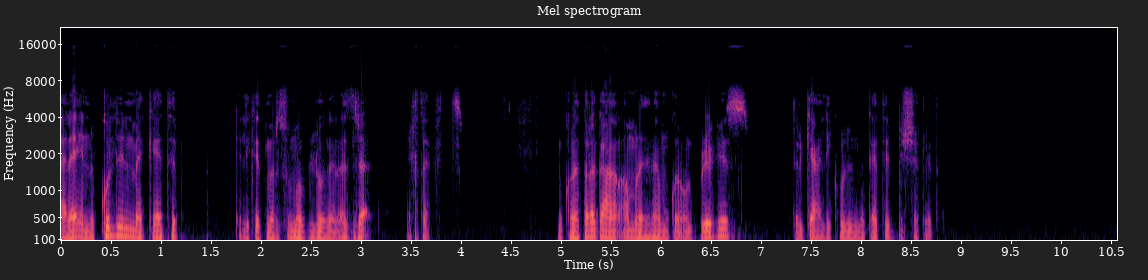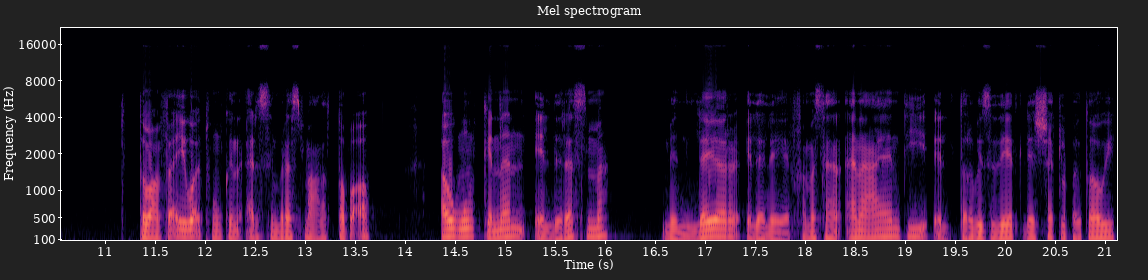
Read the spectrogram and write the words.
ألاقي إن كل المكاتب اللي كانت مرسومة باللون الأزرق اختفت. ممكن أتراجع عن الأمر هنا ممكن أقول previous. ترجع لي كل المكاتب بالشكل ده. طبعا في أي وقت ممكن أرسم رسمة على الطبقة أو ممكن أنقل رسمة من layer إلى layer فمثلا أنا عندي الترابيزة ديت اللي هي الشكل البيضاوي.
